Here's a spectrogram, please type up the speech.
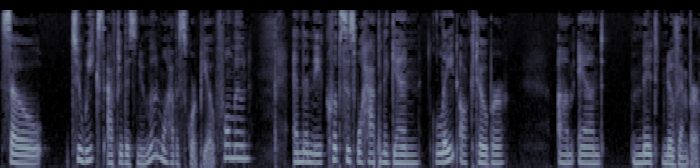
So two weeks after this new moon, we'll have a Scorpio full moon. And then the eclipses will happen again late October, um, and mid-November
